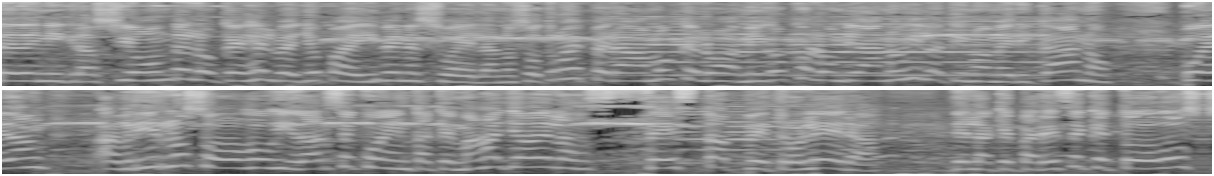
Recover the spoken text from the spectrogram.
de denigración de lo que es el bello país Venezuela. Nosotros esperamos que los amigos colombianos y latinoamericanos puedan abrir los ojos y darse cuenta que más allá de la cesta petrolera, de la que parece que todos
